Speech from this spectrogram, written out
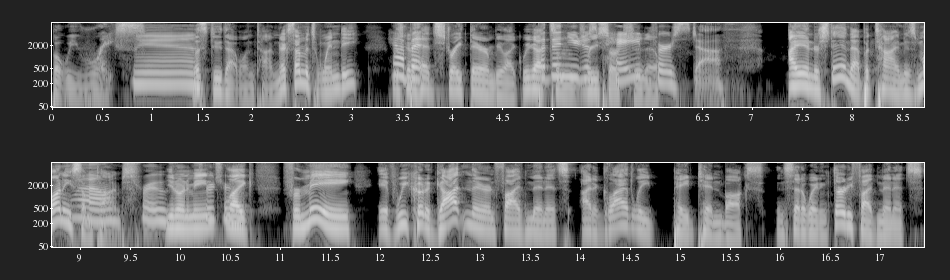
but we race. Yeah. Let's do that one time. Next time it's windy, we're Yeah, just gonna but- head straight there and be like, we got but then you just paid for stuff. I understand that, but time is money Well, sometimes. true. You know what I mean? True, true. Like for me, if we could have gotten there in five minutes, I'd have gladly paid ten bucks instead of waiting thirty five minutes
